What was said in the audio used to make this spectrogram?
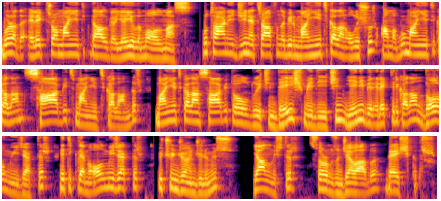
burada elektromanyetik dalga yayılımı olmaz. Bu taneciğin etrafında bir manyetik alan oluşur ama bu manyetik alan sabit manyetik alandır. Manyetik alan sabit olduğu için, değişmediği için yeni bir elektrik alan doğmayacaktır. Tetikleme olmayacaktır. Üçüncü öncülümüz yanlıştır. Sorumuzun cevabı B şıkkıdır.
